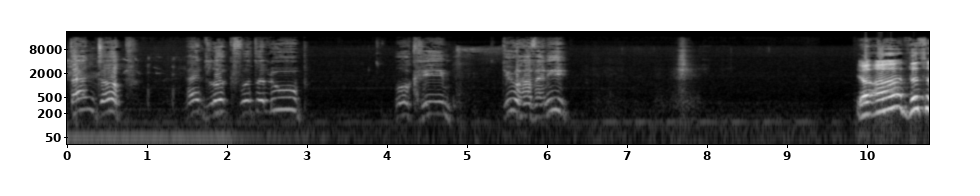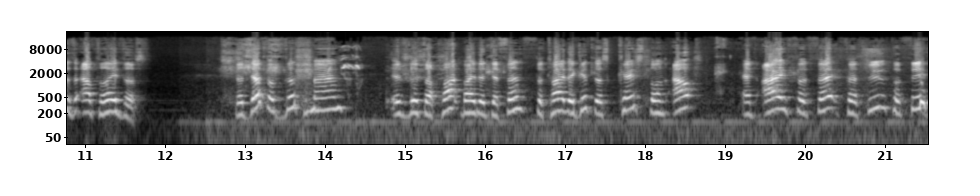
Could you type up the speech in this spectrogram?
stand up and look for the lube. Or cream. Do you have any? Your Honor, this is outrageous. The death of this man is this a plot by the defense to try to get this case thrown out, and I suspect that you succeed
